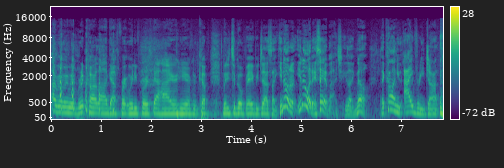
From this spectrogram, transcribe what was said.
I remember when Rick Carlisle got when he first got hired here for the cup when he took over Avery Johnson. Like, you know, what- you know what they say about you. He's like, no, they're calling you Ivory Johnson.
